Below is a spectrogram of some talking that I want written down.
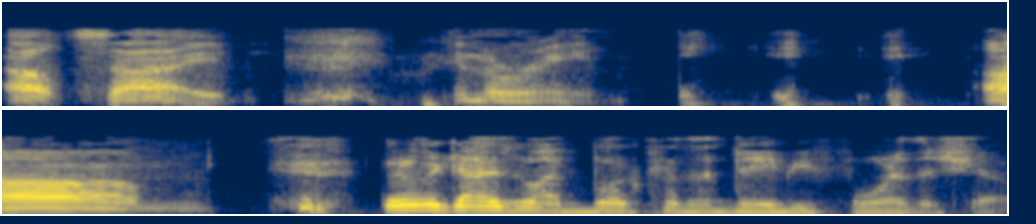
outside in the rain. Um, They're the guys who I booked for the day before the show.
